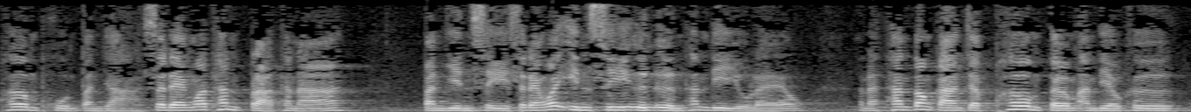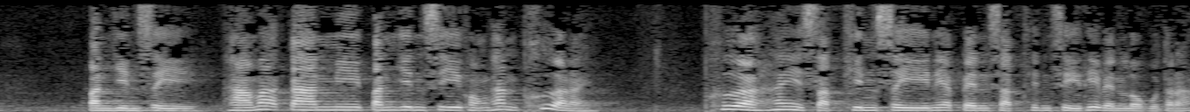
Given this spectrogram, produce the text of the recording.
เพิ่มพูนปัญญา แสดงว่าท่านปรารถนา ปัญญีนีแสดงว่าอินทรีย์อื่น ๆ ท่านดีอยู่แล้วนะท่านต้องการจะเพิ่มเติมอันเดียวคือปัญญีนีถามว่าการมีปัญญีนีของท่านเพื่ออะไร เพื่อให้สัตทินรีเนี่ยเป็นสัตทินรีที่เป็นโลกุตระ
